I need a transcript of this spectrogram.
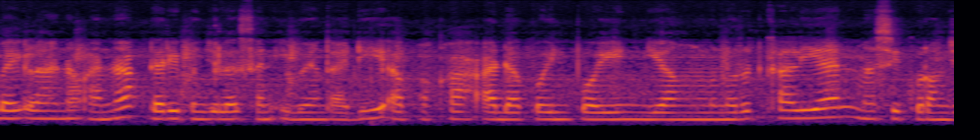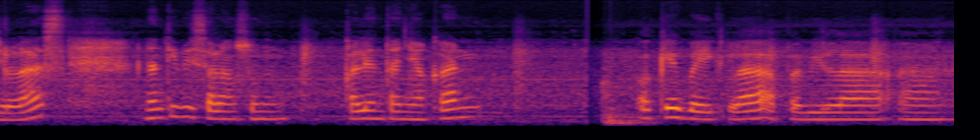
Baiklah anak-anak, dari penjelasan ibu yang tadi, apakah ada poin-poin yang menurut kalian masih kurang jelas? Nanti bisa langsung kalian tanyakan. Oke, baiklah, apabila uh,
